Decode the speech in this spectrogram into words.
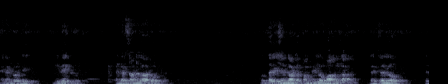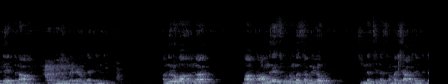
అయినటువంటి వివేక్ వెంకటస్వామి గారు కొత్త రేషన్ కార్డుల పంపిణీలో భాగంగా గజ్జల్లో పెద్ద ఎత్తున మీటింగ్ పెట్టడం జరిగింది. అందులో భాగంగా మా కాంగ్రెస్ కుటుంబ సభ్యుల్లో చిన్న చిన్న సమస్య అది పెద్ద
